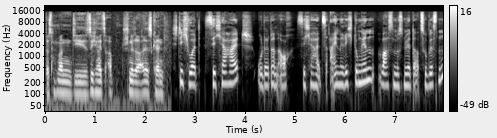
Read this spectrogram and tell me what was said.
dass man die Sicherheitsabschnitte alles kennt. Stichwort Sicherheit oder dann auch Sicherheitseinrichtungen. Was müssen wir dazu wissen?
